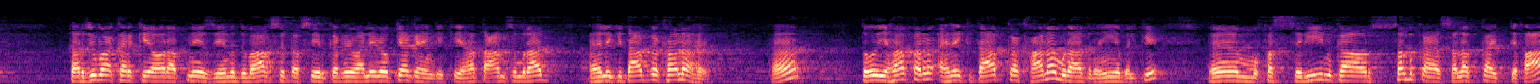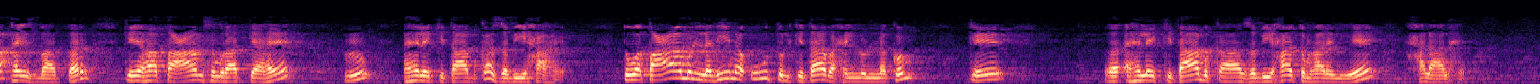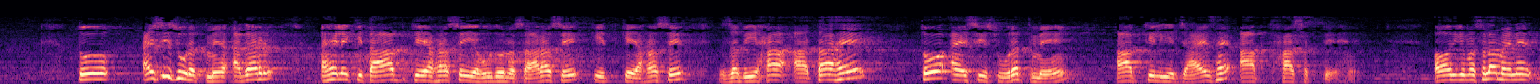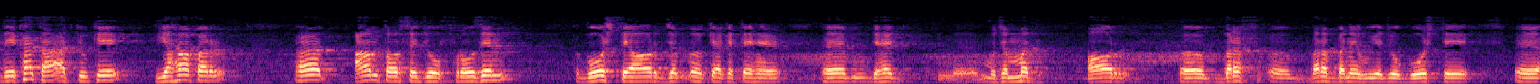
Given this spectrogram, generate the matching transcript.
ترجمہ کر کے اور اپنے ذہن و دماغ سے تفسیر کرنے والے لوگ کیا کہیں گے کہ یہاں تعام سے مراد اہل کتاب کا کھانا ہے؟ ہاں؟ تو یہاں پر اہل کتاب کا کھانا مراد نہیں ہے، بلکہ مفسرین کا اور سب کا، سلف کا اتفاق ہے اس بات پر کہ یہاں تعام سے مراد کیا ہے؟ اہل کتاب کا زبیحہ ہے۔ تو وہ تعام الدین اوت الکتاب اہل القم کے اہل کتاب کا زبیحہ تمہارے لیے حلال ہے۔ تو ایسی صورت میں اگر اہل کتاب کے یہاں سے یہود و نصارہ سے کے یہاں سے زبیحہ آتا ہے، تو ایسی صورت میں آپ کے لیے جائز ہے، آپ کھا سکتے ہیں۔ اور یہ مسئلہ میں نے دیکھا تھا کیونکہ یہاں پر عام طور سے جو فروزن گوشت اور کیا کہتے ہیں جو ہے، مجمد اور برف برف بنے ہوئے جو گوشت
